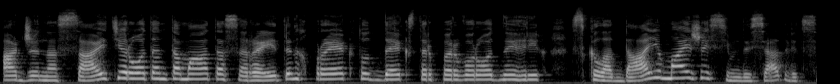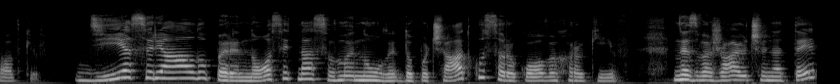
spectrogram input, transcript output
адже на сайті Rotten Tomatoes рейтинг проєкту Декстер Первородний гріх складає майже 70%. Дія серіалу переносить нас в минуле до початку 40-х років. Незважаючи на те,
